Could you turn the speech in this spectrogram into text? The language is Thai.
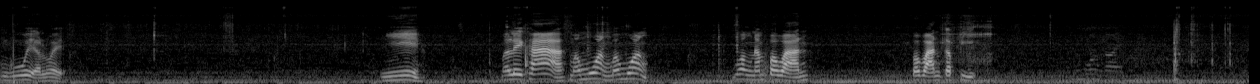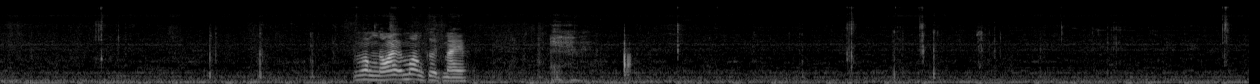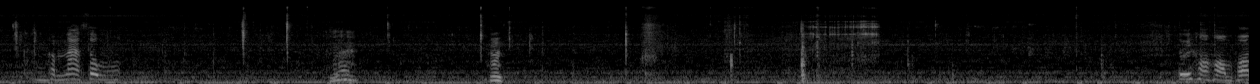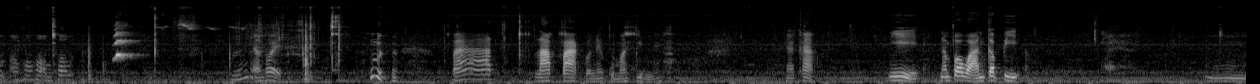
โอร่อย นี่ มาเลยค่ะ มะม่วง มะม่วง ม่วงน้ำปลาหวาน ปลาหวานกะปิม่วงน้อย ม่วงน้อยม่วงเกิดใหม่ คำหน้าส้ม อืม ตุ้ ยหอหอมพร้อม เอาหอหอมพร้อมอืมอร่อยป้าดลาบปากก่อนเนี่ยกูมากินเนี่ยนะค่ะนี่น้ำปลาหวานกะปิอืม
